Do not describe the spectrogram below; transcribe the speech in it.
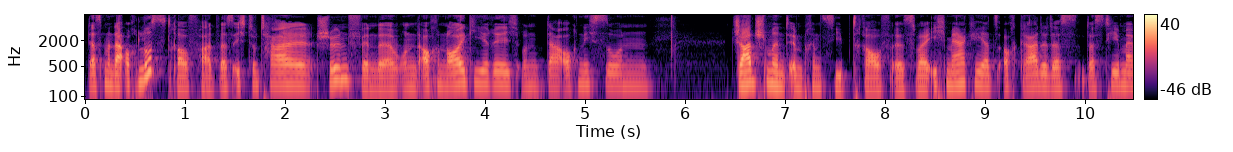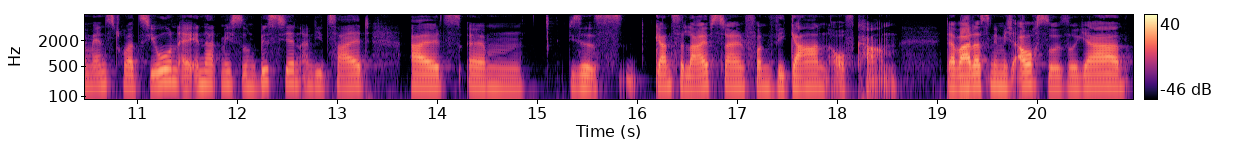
dass man da auch Lust drauf hat, was ich total schön finde und auch neugierig und da auch nicht so ein Judgment im Prinzip drauf ist, weil ich merke jetzt auch gerade, dass das Thema Menstruation erinnert mich so ein bisschen an die Zeit, als ähm, dieses ganze Lifestyle von vegan aufkam. Da war das nämlich auch so, so ja,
